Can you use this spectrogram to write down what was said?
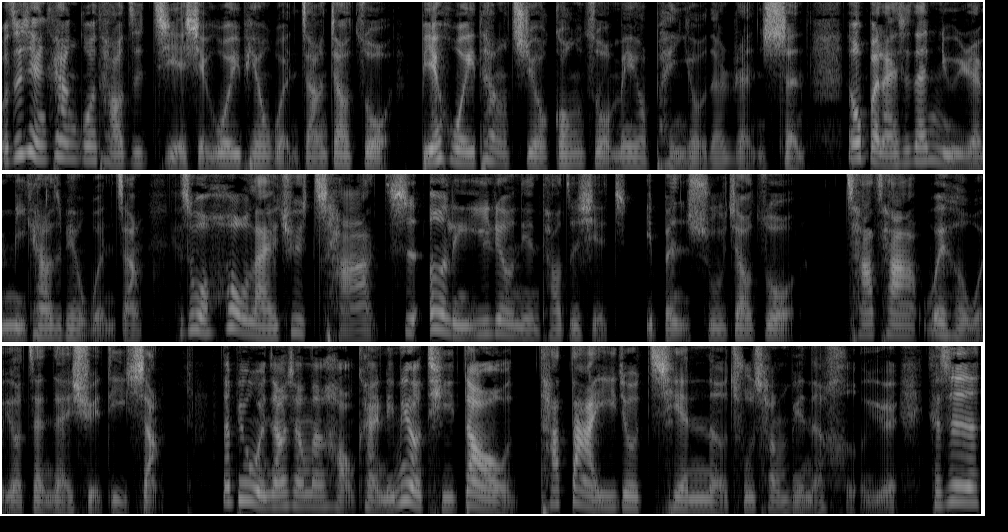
我之前看过桃子姐写过一篇文章，叫做《别活一趟只有工作没有朋友的人生》。那我本来是在女人迷看到这篇文章，可是我后来去查，是二零一六年桃子写一本书，叫做《叉叉为何我又站在雪地上》。那篇文章相当好看，里面有提到他大一就签了出唱片的合约，可是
